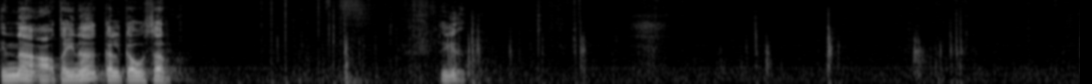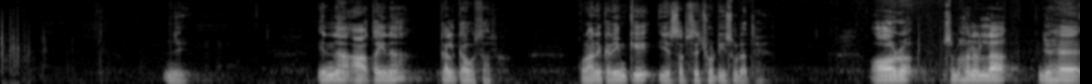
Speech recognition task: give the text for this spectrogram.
انا آتینہ کل کوثر ٹھیک ہے۔ جی۔ انا آتینہ کل کوثر قرآن کریم کی یہ سب سے چھوٹی صورت ہے۔ اور سبحان اللہ جو ہے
